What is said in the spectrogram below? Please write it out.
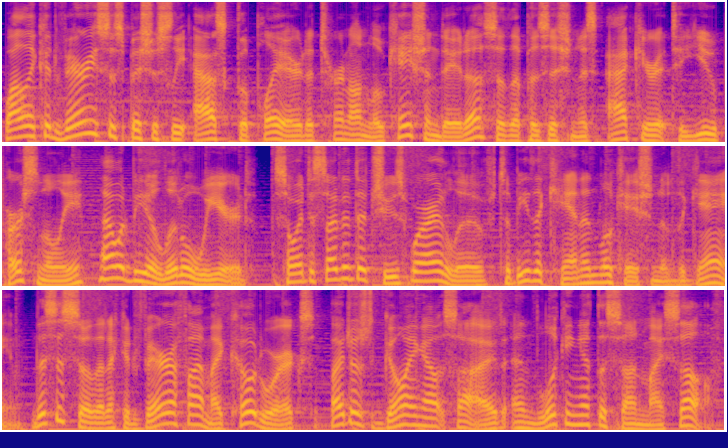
While I could very suspiciously ask the player to turn on location data so the position is accurate to you personally, that would be a little weird. So I decided to choose where I live to be the canon location of the game. This is so that I could verify my code works by just going outside and looking at the sun myself.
